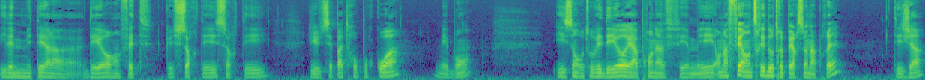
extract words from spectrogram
Il les mettait à la, dehors en fait que sortez, sortez. Je ne sais pas trop pourquoi, mais bon. Ils sont retrouvés dehors et après on a fermé. On a fait entrer d'autres personnes après, déjà.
